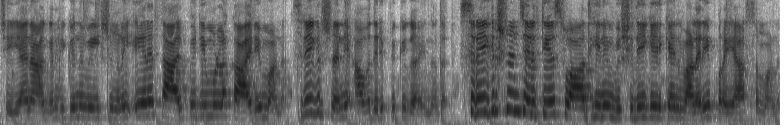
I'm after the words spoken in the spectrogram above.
ചെയ്യാൻ ആഗ്രഹിക്കുന്ന വേഷങ്ങളിൽ ഏറെ താല്പര്യമുള്ള കാര്യമാണ് ശ്രീകൃഷ്ണനെ അവതരിപ്പിക്കുക എന്നത്. ശ്രീകൃഷ്ണൻ ചെലുത്തിയ സ്വാധീനം വിശദീകരിക്കാൻ വളരെ പ്രയാസമാണ്.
